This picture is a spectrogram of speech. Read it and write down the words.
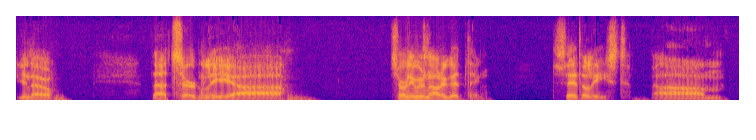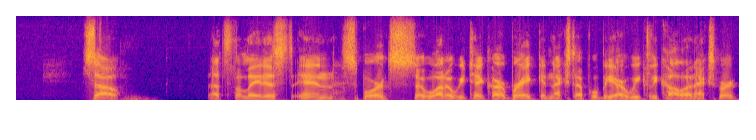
you know, that certainly uh, certainly was not a good thing, to say the least. Um, so that's the latest in sports. So why don't we take our break? And next up will be our weekly call-in expert,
